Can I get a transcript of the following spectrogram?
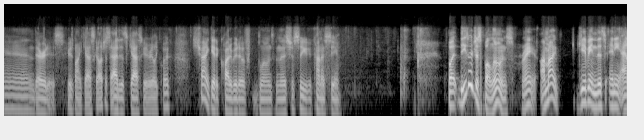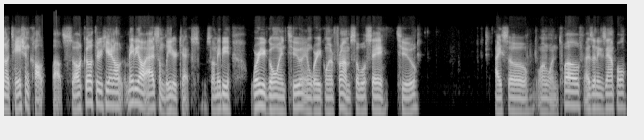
And there it is. Here's my gasket. I'll just add this gasket really quick. Just trying to get quite a bit of balloons in this just so you can kind of see. But these are just balloons, right? I'm not giving this any annotation call outs. So I'll go through here and I'll maybe I'll add some leader text. So maybe where you're going to and where you're going from. So we'll say to ISO 1112 as an example.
